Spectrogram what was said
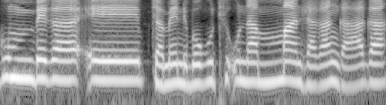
kumbeka ebujameni bokuthi unamandla kangaka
